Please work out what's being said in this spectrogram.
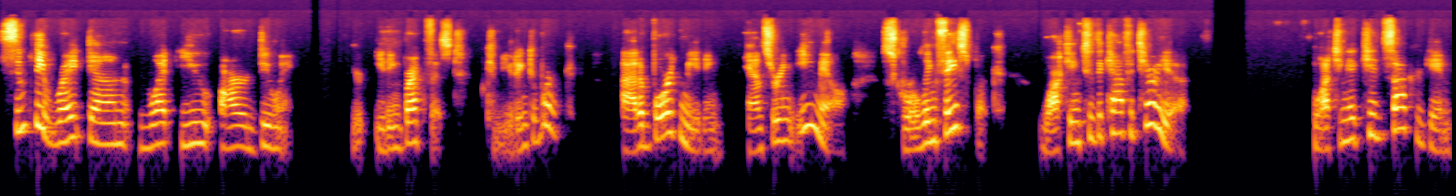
simply write down what you are doing. You're eating breakfast, commuting to work, at a board meeting, answering email, scrolling Facebook, walking to the cafeteria, watching a kid's soccer game,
